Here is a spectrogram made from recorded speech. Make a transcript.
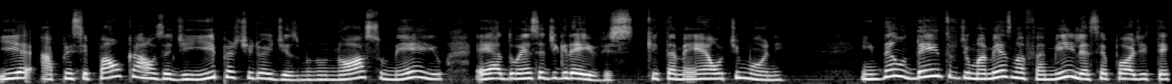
E a principal causa de hipertiroidismo no nosso meio é a doença de Graves, que também é autoimune. Então, dentro de uma mesma família, você pode ter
